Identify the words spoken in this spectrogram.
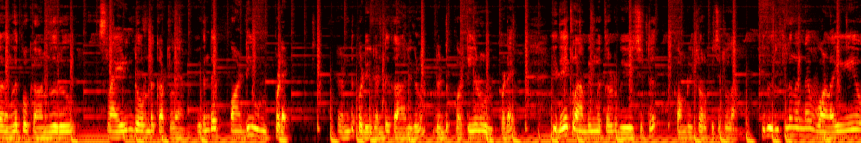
ഇതാ നിങ്ങളിപ്പോൾ കാണുന്നത് ഒരു സ്ലൈഡിംഗ് ഡോറിന്റെ കട്ടളയാണ്. ഇതിന്റെ പടി ഉൾപ്പെടെ രണ്ട് പടി രണ്ട് കാലുകളും രണ്ട് പടികളും ഉൾപ്പെടെ ഇതേ ക്ലാമ്പിംഗ് മെത്തേഡ് ഉപയോഗിച്ചിട്ട് കോൺക്രീറ്റിൽ ഉറപ്പിച്ചിട്ടുള്ളതാണ്. ഇത് ഒരിക്കലും തന്നെ വളയുകയോ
